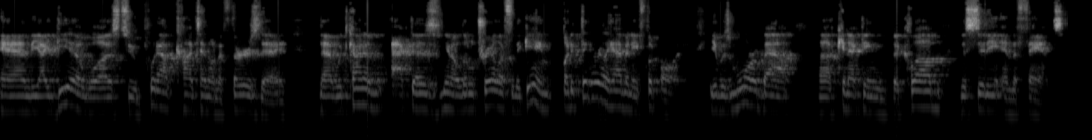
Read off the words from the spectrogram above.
and the idea was to put out content on a Thursday that would kind of act as you know a little trailer for the game, but it didn't really have any football in it. It was more about uh, connecting the club, the city, and the fans.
